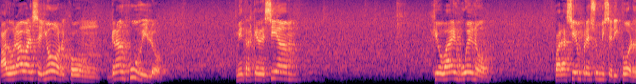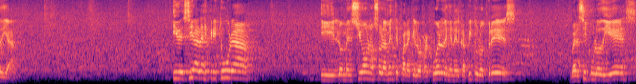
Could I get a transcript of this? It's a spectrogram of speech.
adoraba al Señor con gran júbilo, mientras que decían, Jehová es bueno, para siempre es su misericordia. Y decía la escritura, y lo menciono solamente para que lo recuerden en el capítulo 3, versículo 10,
